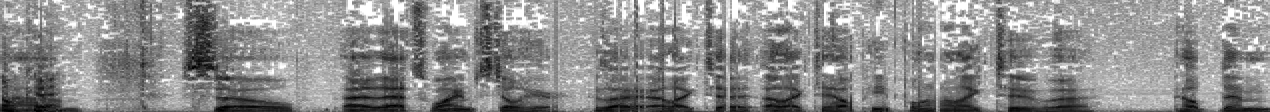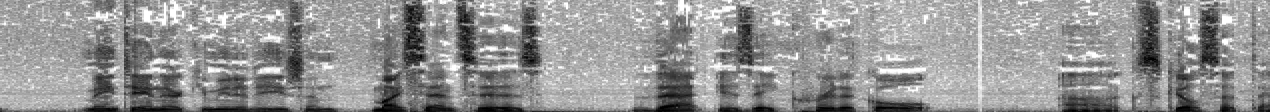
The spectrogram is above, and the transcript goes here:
Okay. Um, so uh, that's why I'm still here because I, I like to I like to help people and I like to uh, help them maintain their communities and My sense is that is a critical uh, skill set to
